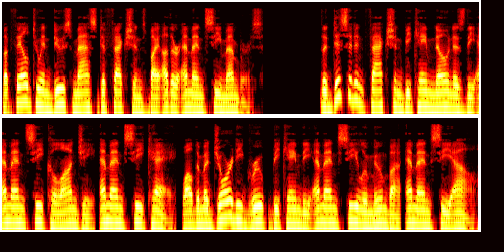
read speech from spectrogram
but failed to induce mass defections by other MNC members. The dissident faction became known as the MNC Kalonji MNCK, while the majority group became the MNC Lumumba MNCL.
